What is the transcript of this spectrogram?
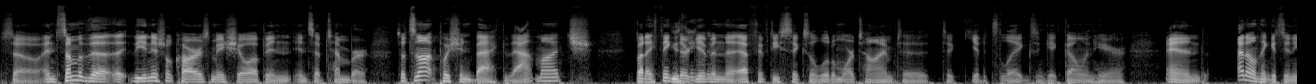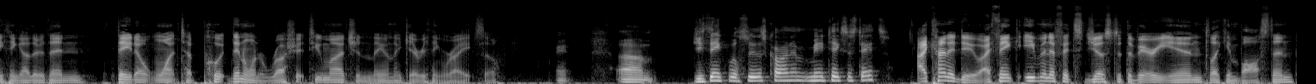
So, and some of the the initial cars may show up in in September. So it's not pushing back that much, but I think You they're think giving the F fifty six a little more time to to get its legs and get going here. And I don't think it's anything other than they don't want to put they don't want to rush it too much, and they want to get everything right. So Right. Um, do you think we'll see this car in Mini Takes the States? I kind of do. I think even if it's just at the very end, like in Boston,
